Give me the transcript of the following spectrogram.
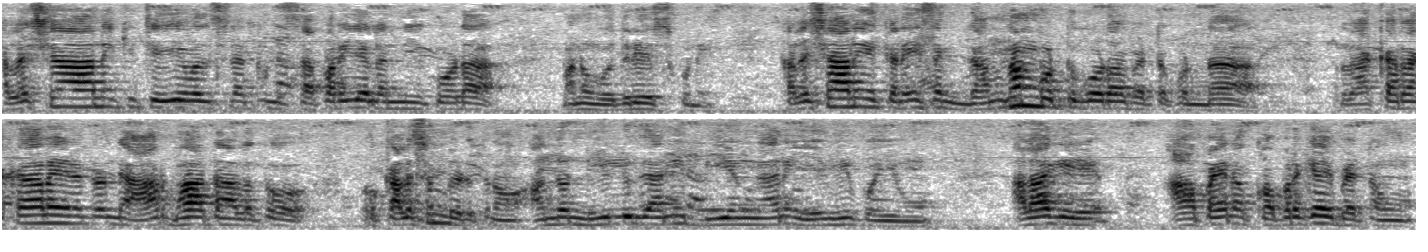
కలశానికి చేయవలసినటువంటి సపర్యలన్నీ కూడా మనం వదిలేసుకుని కలశానికి కనీసం గంధం బొట్టు కూడా పెట్టకుండా రకరకాలైనటువంటి ఆర్భాటాలతో ఒక కలశం పెడుతున్నాం. అందులో నీళ్ళు కానీ బియ్యం కానీ ఏమీ పోయము. అలాగే ఆ పైన కొబ్బరికాయ పెట్టము.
